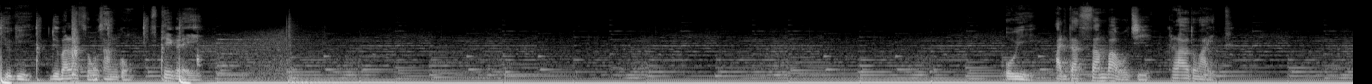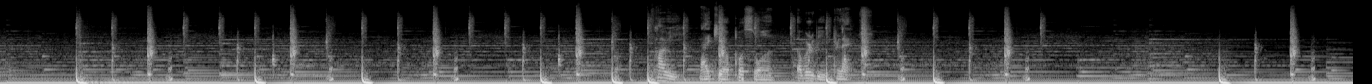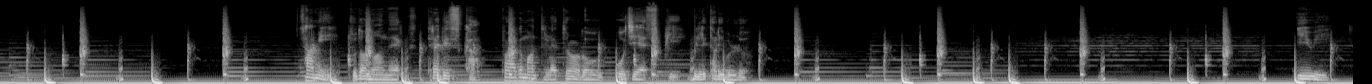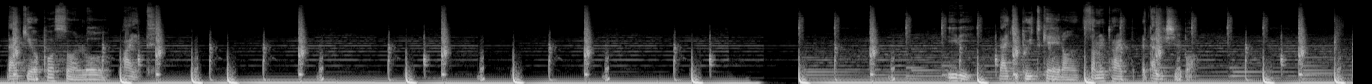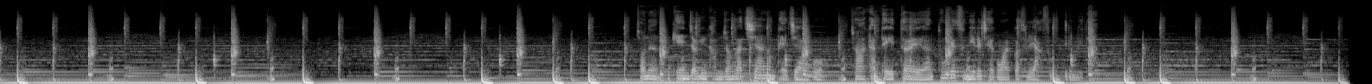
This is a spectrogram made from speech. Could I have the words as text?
6위 뉴발란스 530 스틸 그레이. 5위 아디다스 삼바 오지 클라우드 화이트 4위 나이키 에어포스 원 WB 플렉 3위 두던원 X 트래비스 캇 프라그먼트 레트로 로우 OGSP 밀리터리 블루 2위 나이키 에어포스 원 로우 화이트 1위 나이키 V2K 런 서밋 화이트 메탈릭 실버 저는 개인적인 감정과 취향은 배제하고 정확한 데이터에 의한 통계 순위를 제공할 것을 약속드립니다.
